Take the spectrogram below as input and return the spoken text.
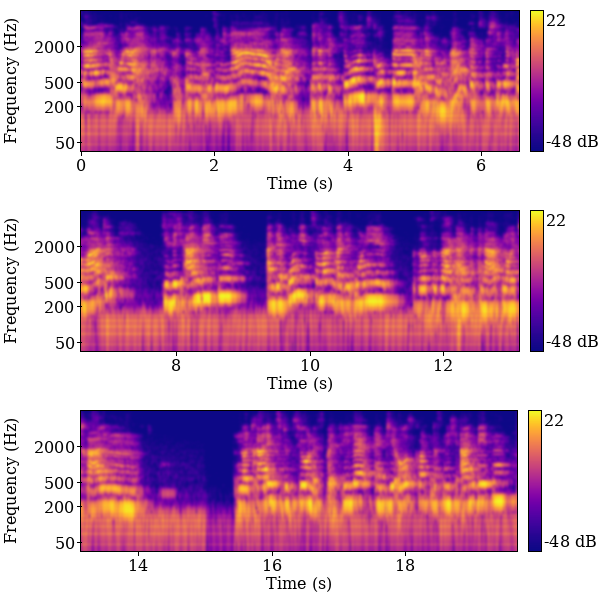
sein oder ein, irgendein Seminar oder eine Reflexionsgruppe oder so. Ne? Gibt es verschiedene Formate die sich anbieten, an der Uni zu machen, weil die Uni sozusagen eine, eine Art neutralen, neutrale Institution ist, weil viele NGOs konnten das nicht anbieten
